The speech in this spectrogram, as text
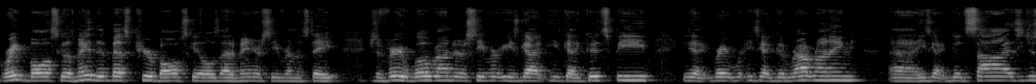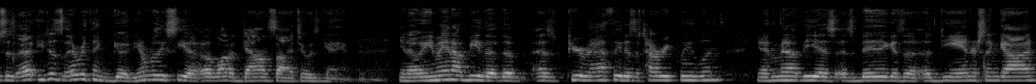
great ball skills, maybe the best pure ball skills out of any receiver in the state. He's a very well-rounded receiver. He's got he's got good speed. He's got great. He's got good route running. Uh, he's got good size. He just does he does everything good. You don't really see a, a lot of downside to his game. You know, he may not be the, the as pure an athlete as a Tyree Cleveland. You know, he may not be as, as big as a, a Dee Anderson guy,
